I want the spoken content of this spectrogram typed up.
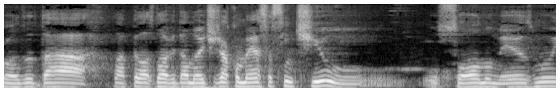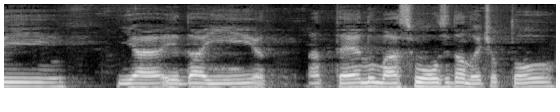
quando dá lá pelas nove da noite já começa a sentir o, o sono mesmo e, e, a, e daí até no máximo onze da noite eu tô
